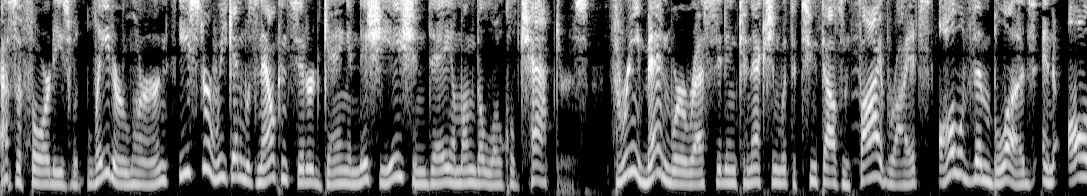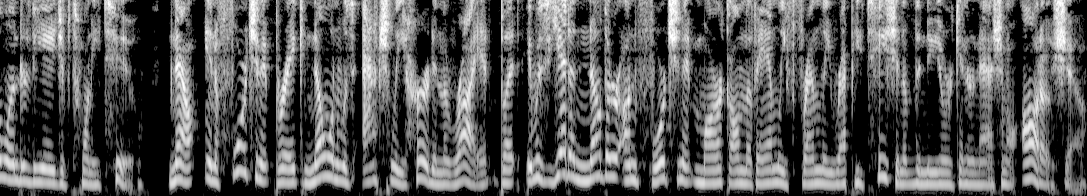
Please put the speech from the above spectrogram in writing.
as authorities would later learn, Easter weekend was now now considered gang initiation day among the local chapters. Three men were arrested in connection with the 2005 riots, all of them Bloods and all under the age of 22. Now, in a fortunate break, no one was actually hurt in the riot, but it was yet another unfortunate mark on the family friendly reputation of the New York International Auto Show.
